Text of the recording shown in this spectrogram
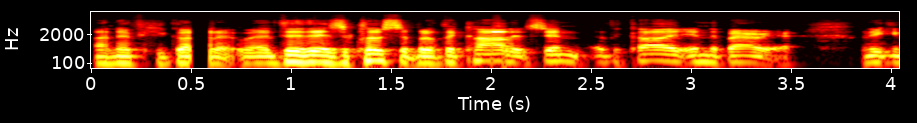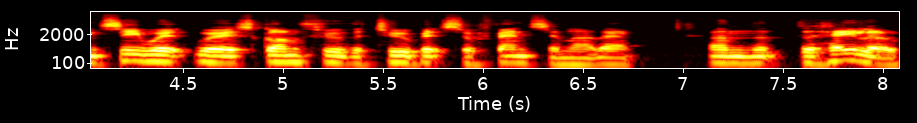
I don't know if you got it. There's a close up of the car that's in the car in the barrier, and you can see where, where it's gone through the two bits of fencing like that. And the, the halo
